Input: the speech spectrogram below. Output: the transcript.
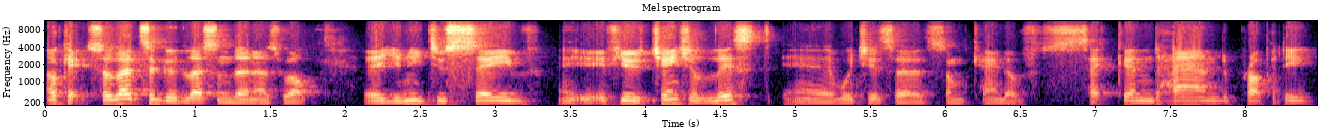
Okay, so that's a good lesson then as well. Uh, you need to save, if you change a list, uh, which is uh, some kind of second-hand property,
